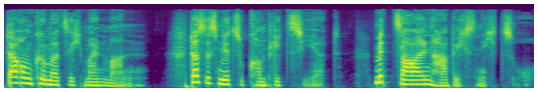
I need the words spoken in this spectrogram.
darum kümmert sich mein Mann. Das ist mir zu kompliziert. Mit Zahlen habe ich es nicht so.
